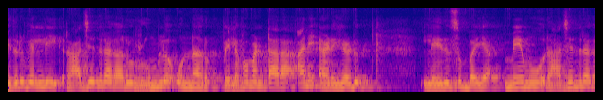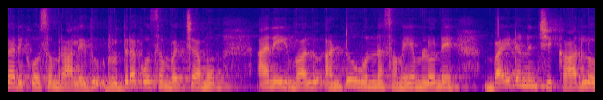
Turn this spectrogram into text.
ఎదురు వెళ్ళి రాజేంద్ర గారు రూమ్లో ఉన్నారు పిలవమంటారా అని అడిగాడు. లేదు సుబ్బయ్య మేము రాజేంద్ర గారి కోసం రాలేదు రుద్ర కోసం వచ్చాము అని వాళ్ళు అంటూ ఉన్న సమయంలోనే బయట నుంచి కారులో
